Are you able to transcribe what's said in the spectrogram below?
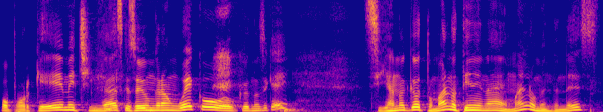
¿O por qué me chingas que soy un gran hueco? O que no sé qué. Si ya no quiero tomar, no tiene nada de malo, ¿me entendés?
